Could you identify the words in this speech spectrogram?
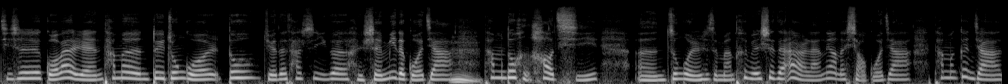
其实国外的人，他们对中国都觉得它是一个很神秘的国家，嗯他们都很好奇，嗯，中国人是怎么样？特别是在爱尔兰那样的小国家，他们更加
